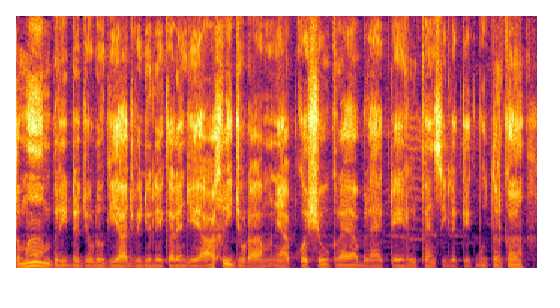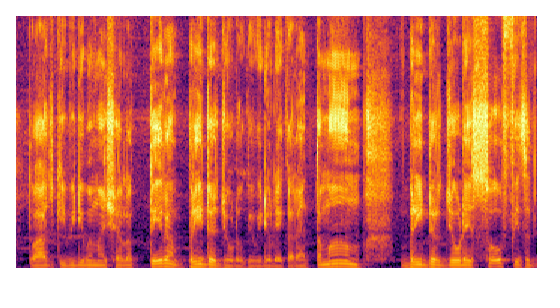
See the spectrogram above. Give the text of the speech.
तमाम ब्रीडर जोड़ों की आज वीडियो लेकर हैं जी। आखिरी जोड़ा हमने आपको शो कराया ब्लैक टेल फैंसी लक्के कबूतर का। तो आज की वीडियो में माशाल्लाह तेरह ब्रीडर जोड़ों की वीडियो लेकर आए तमाम ब्रीडर जोड़े सौ फ़ीसद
